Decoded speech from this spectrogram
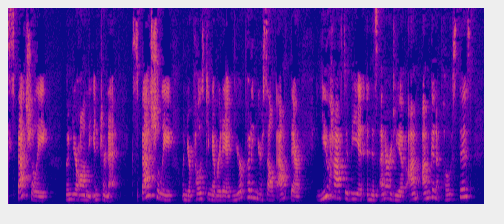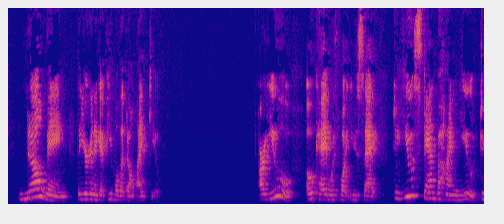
especially when you're on the internet especially when you're posting every day and you're putting yourself out there, you have to be in this energy of I'm I'm going to post this knowing that you're going to get people that don't like you. Are you okay with what you say? Do you stand behind you? Do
